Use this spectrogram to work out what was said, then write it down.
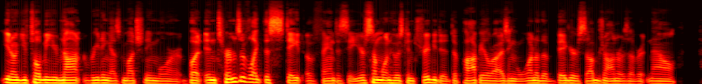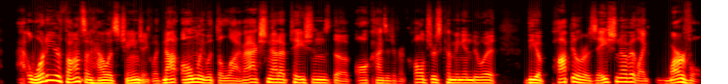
you know you've told me you're not reading as much anymore but in terms of like the state of fantasy you're someone who has contributed to popularizing one of the bigger subgenres of it now what are your thoughts on how it's changing like not only with the live action adaptations the all kinds of different cultures coming into it the uh, popularization of it like marvel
